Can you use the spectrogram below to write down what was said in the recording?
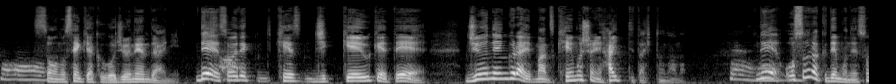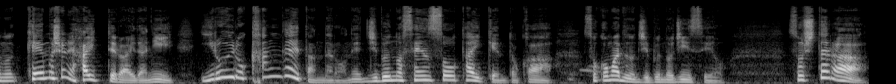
その1950年代に。で、それで実刑受けて、10年ぐらいまず刑務所に入ってた人なの。で、おそらくでもね、その刑務所に入ってる間に、いろいろ考えたんだろうね。自分の戦争体験とか、そこまでの自分の人生を。そしたら、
